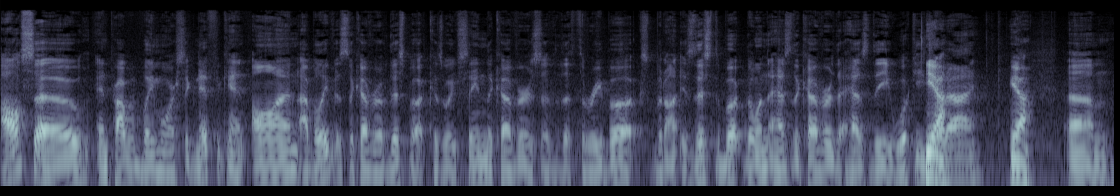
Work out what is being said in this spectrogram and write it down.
also, and probably more significant, on I believe it's the cover of this book because we've seen the covers of the three books. But on, is this the book, the one that has the cover that has the Wookiee Yeah. Jedi? Yeah. Um,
